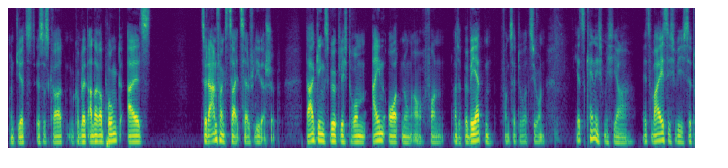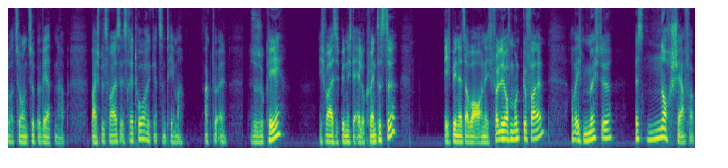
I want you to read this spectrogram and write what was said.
Und jetzt ist es gerade ein komplett anderer Punkt als zu der Anfangszeit Self-Leadership. Da ging es wirklich darum, Einordnung auch von, also Bewerten von Situationen. Jetzt kenne ich mich ja. Jetzt weiß ich, wie ich Situationen zu bewerten habe. Beispielsweise ist Rhetorik jetzt ein Thema aktuell. Das ist okay. Ich weiß, ich bin nicht der eloquenteste. Ich bin jetzt aber auch nicht völlig auf den Mund gefallen. Aber ich möchte es noch schärfer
